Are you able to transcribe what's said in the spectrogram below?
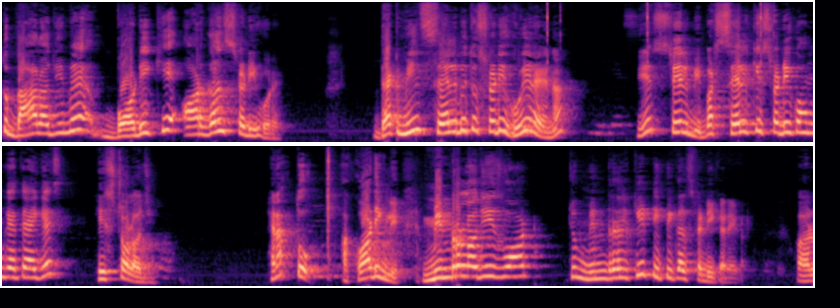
तो बायोलॉजी में बॉडी के ऑर्गन स्टडी हो रहे दैट मीन्स सेल भी तो स्टडी हो ही रहे ना? ये सेल भी। बट सेल की स्टडी को हम कहते हैं आई गेस हिस्टोलॉजी है ना? तो अकॉर्डिंगली मिनरोलॉजी इज़ वॉट जो मिनरल की टिपिकल स्टडी करेगा। और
